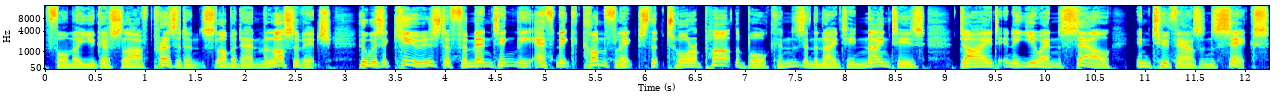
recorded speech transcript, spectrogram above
former Yugoslav President Slobodan Milosevic, who was accused of fomenting the ethnic conflicts that tore apart the Balkans in the 1990s, died in a UN cell in 2006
